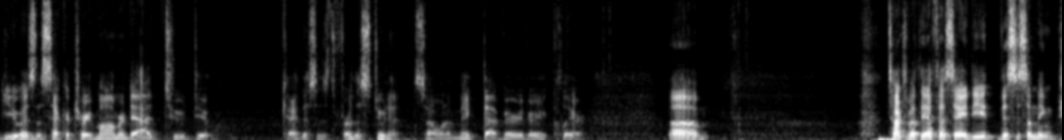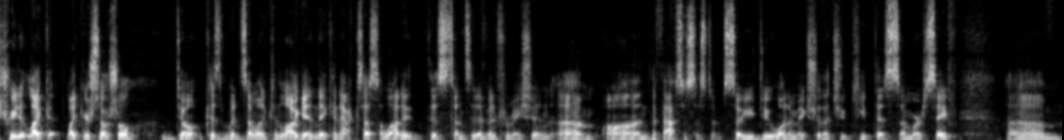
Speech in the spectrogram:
you as the secretary mom or dad to do. Okay, this is for the student. So I want to make that very, very clear. Um, talked about the FSAID. This is something treat it like like your social. Don't because when someone can log in, they can access a lot of this sensitive information um, on the FAFSA system. So you do want to make sure that you keep this somewhere safe. Um,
